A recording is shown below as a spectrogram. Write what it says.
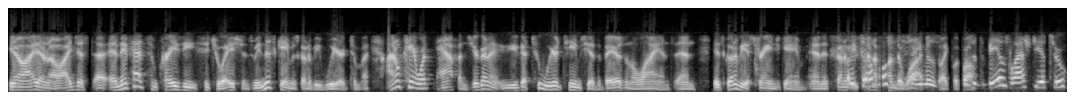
You know, I don't know. I just uh, and they've had some crazy situations. I mean, this game is going to be weird. To my, I don't care what happens. You're gonna you got two weird teams here, the Bears and the Lions, and it's going to be a strange game, and it's going to be kind of fun to watch, as- like football. Was it the Bears last year too?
